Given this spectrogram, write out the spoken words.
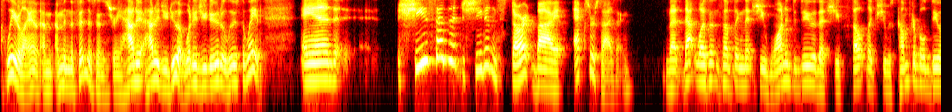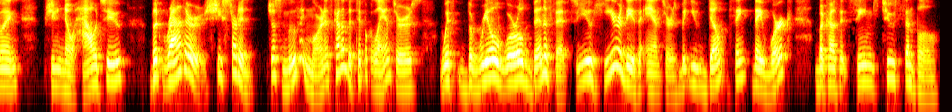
clearly I'm, I'm in the fitness industry. How did, how did you do it? What did you do to lose the weight? And she said that she didn't start by exercising that that wasn't something that she wanted to do that she felt like she was comfortable doing she didn't know how to but rather she started just moving more. And it's kind of the typical answers with the real world benefits. You hear these answers, but you don't think they work because it seems too simple.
